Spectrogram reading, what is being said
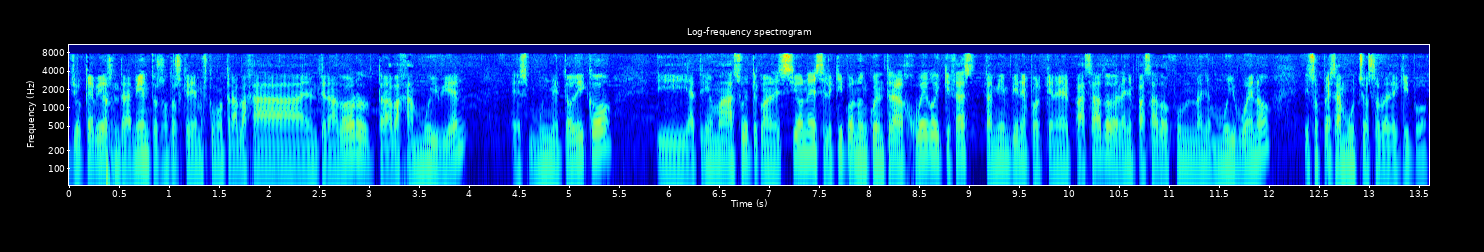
Yo que veo los entrenamientos, nosotros que vemos cómo trabaja el entrenador, trabaja muy bien, es muy metódico y ha tenido mala suerte con las lesiones, el equipo no encuentra el juego y quizás también viene porque en el pasado, el año pasado fue un año muy bueno y eso pesa mucho sobre el equipo.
